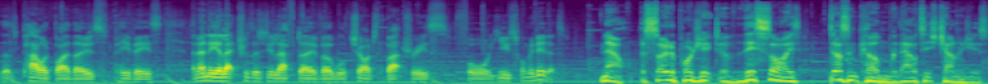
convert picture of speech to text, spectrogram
that's powered by those PVs. And any electricity left over will charge the batteries for use when we need it. Now, a solar project of this size doesn't come without its challenges,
